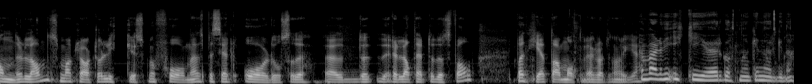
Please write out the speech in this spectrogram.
andre land som har klart å lykkes med å få ned spesielt overdoserelaterte dødsfall på en helt annen måte enn vi har klart i Norge. Hva er det vi ikke gjør godt nok i Norge, da?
